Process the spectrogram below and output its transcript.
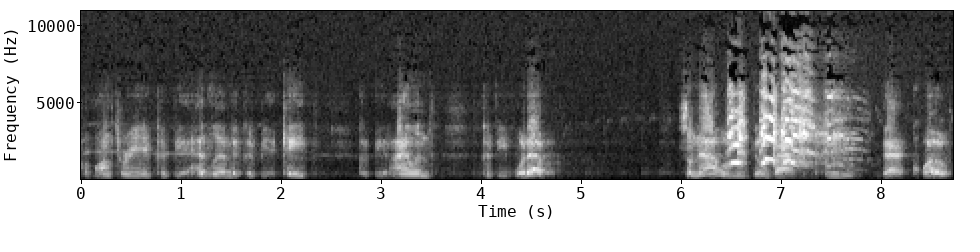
promontory, it could be a headland, it could be a cape, it could be an island, it could be whatever. So now when we go back to that quote,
